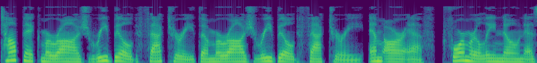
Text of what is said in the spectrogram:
Topic Mirage Rebuild Factory The Mirage Rebuild Factory MRF, formerly known as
